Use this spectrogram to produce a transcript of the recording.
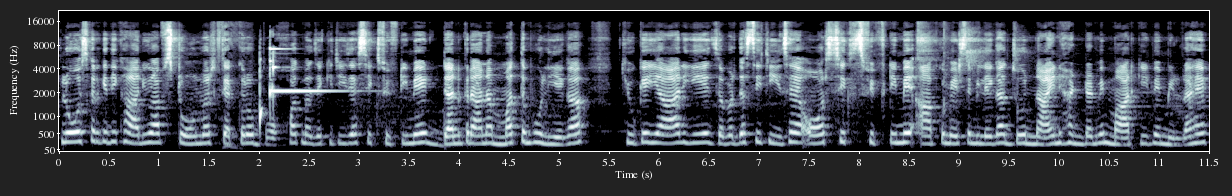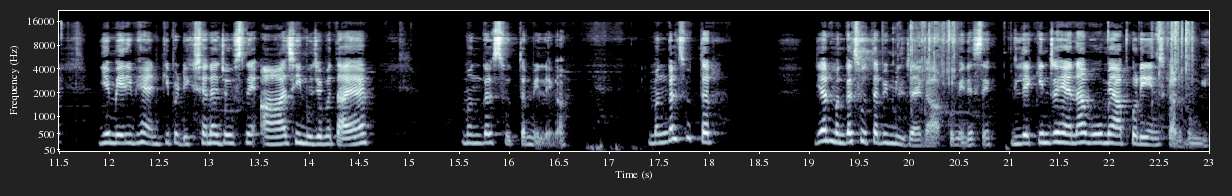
क्लोज करके दिखा रही हूँ आप स्टोन वर्क चेक करो, बहुत मज़े की चीज़ है। सिक्स फिफ्टी में डन कराना मत भूलिएगा, क्योंकि यार ये ज़बरदस्ती चीज़ है और सिक्स फिफ्टी में आपको मेरे से मिलेगा जो नाइन हंड्रेड में मार्केट में मिल रहा है। ये मेरी बहन की प्रडिक्शन है जो उसने आज ही मुझे बताया है। मंगलसूत्र मिलेगा। मंगलसूत्र? यार मंगलसूत्र भी मिल जाएगा आपको मेरे से। लेकिन जो है ना, वो मैं आपको अरेंज कर दूँगी।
